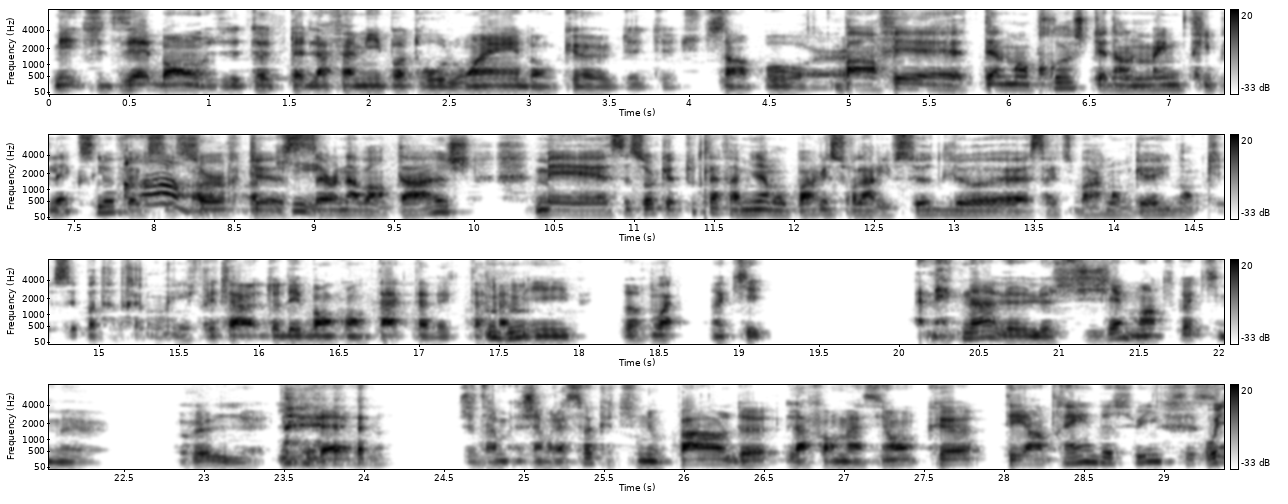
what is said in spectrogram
Mais tu disais, bon, t'as as de la famille pas trop loin, donc euh, tu te sens pas... Euh... Ben, en fait, tellement proche que dans le même triplex, là. Fait que c'est ah, sûr que c'est un avantage. Mais c'est sûr que toute la famille à mon père est sur la rive sud, là, euh, Saint-Hubert, Longueuil, donc c'est pas très très loin. Tu as, des bons contacts avec ta mm-hmm. famille, ça. Ouais. OK. Euh, maintenant, le, le, sujet, moi, en tout cas, qui me brûle les lèvres, J'aimerais ça que tu nous parles de la formation que tu es en train de suivre, ça? Oui,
